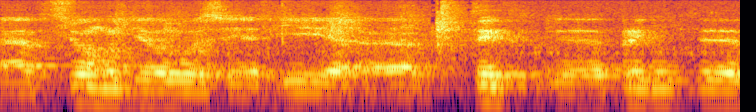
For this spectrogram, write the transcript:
е, в цьому діалозі і е, в тих е,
